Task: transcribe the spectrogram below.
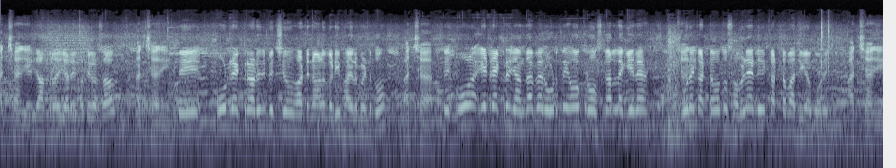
ਅੱਛਾ ਜੀ। ਯਾਤਰਾ ਜਾ ਰਹੀ ਫਤਿਹਗੜ੍ਹ ਸਾਹਿਬ। ਅੱਛਾ ਜੀ। ਤੇ ਉਹ ਟਰੈਕਟਰ ਆ ਰਿਹਾ ਸੀ ਪਿੱਛੋਂ ਸਾਡੇ ਨਾਲ ਗੜੀ ਫਾਇਲ ਪਿੰਡ ਤੋਂ। ਅੱਛਾ। ਤੇ ਉਹ ਇਹ ਟਰੈਕਟਰ ਜਾਂਦਾ ਪਿਆ ਰੋਡ ਤੇ ਉਹ ਕ੍ਰੋਸ ਕਰਨ ਲੱਗੇ ਨੇ। ਪੂਰੇ ਕੱਟ ਉਹ ਤੋਂ ਸਵਲੇ ਨਹੀਂ ਕੱਟ ਵੱਜ ਗਿਆ ਮੋਰੇ ਅੱਛਾ ਜੀ।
